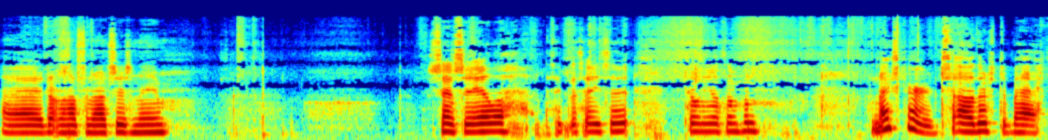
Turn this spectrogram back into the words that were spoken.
I don't know how to pronounce his name. Sensaela, I think that's how you say it. Tony or something. Nice cards. Oh, there's the back.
